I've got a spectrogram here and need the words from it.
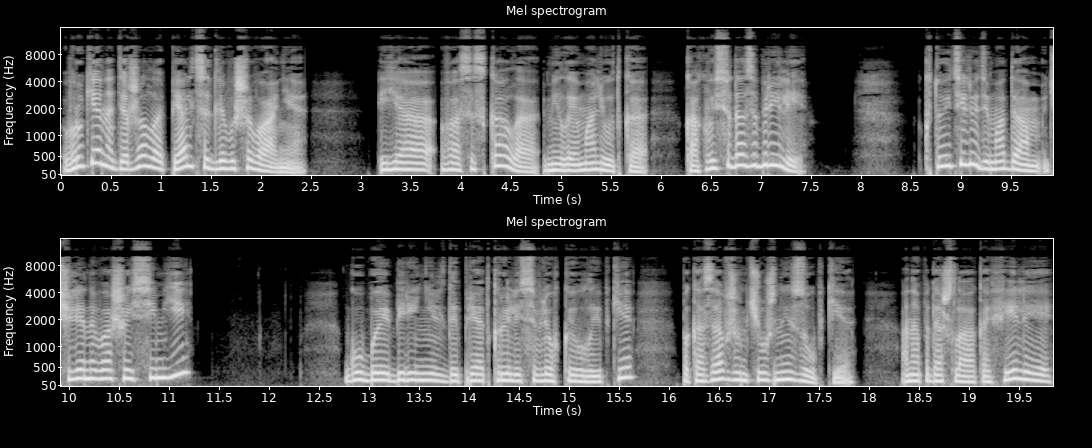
В руке она держала пяльцы для вышивания. «Я вас искала, милая малютка. Как вы сюда забрели?» «Кто эти люди, мадам? Члены вашей семьи?» Губы Беренильды приоткрылись в легкой улыбке, показав жемчужные зубки. Она подошла к Офелии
